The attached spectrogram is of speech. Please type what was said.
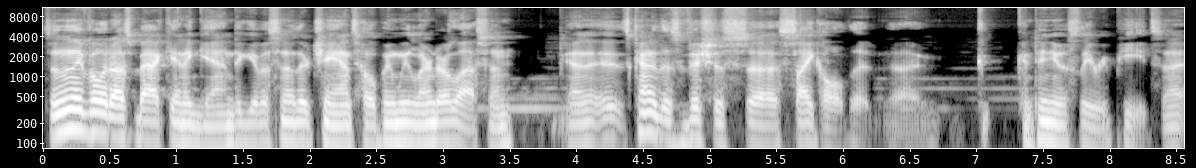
So then they vote us back in again to give us another chance, hoping we learned our lesson. And it's kind of this vicious uh, cycle that uh, c- continuously repeats. And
